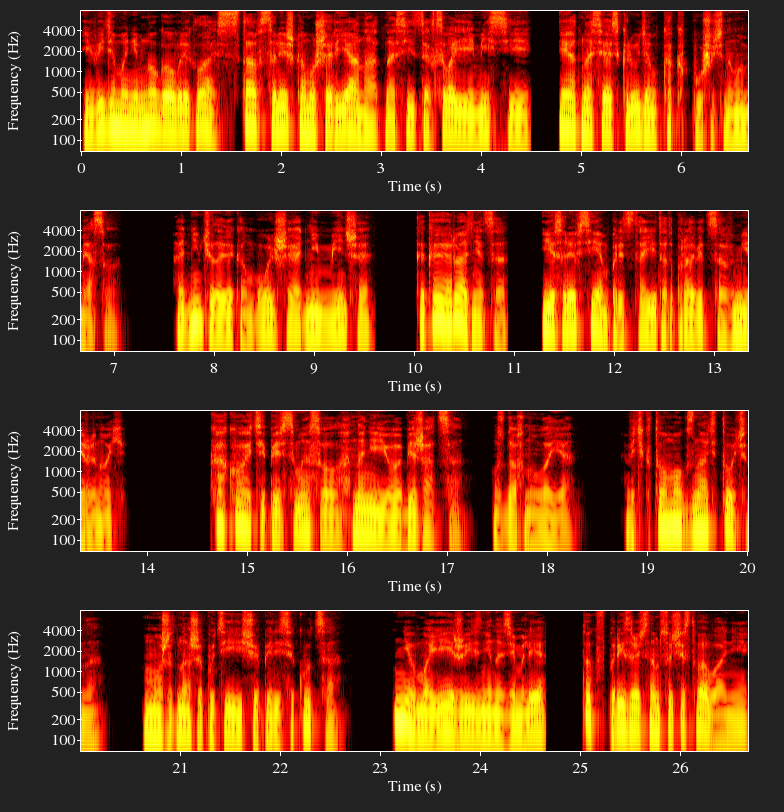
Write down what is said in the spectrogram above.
И, видимо, немного увлеклась, став слишком уж относиться к своей миссии и относясь к людям как к пушечному мясу. Одним человеком больше, одним меньше. Какая разница, если всем предстоит отправиться в мир иной? «Какой теперь смысл на нее обижаться?» – вздохнула я. «Ведь кто мог знать точно? Может, наши пути еще пересекутся? Не в моей жизни на Земле, так в призрачном существовании,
